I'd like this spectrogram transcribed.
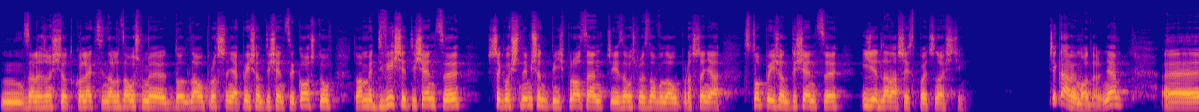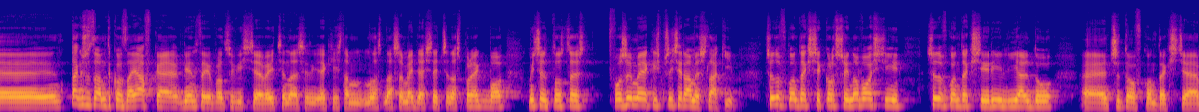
w zależności od kolekcji, no ale załóżmy do, dla uproszczenia 50 tysięcy kosztów, to mamy 200 tysięcy, z czego 75%, czyli załóżmy znowu dla uproszczenia 150 tysięcy idzie dla naszej społeczności. Ciekawy model, nie? Eee, tak rzucam tylko zajawkę, więcej oczywiście wejdźcie na jakieś tam nasze media, śledźcie nasz projekt, bo myślę, że to też tworzymy jakieś, przecieramy szlaki. Czy to w kontekście cross-chainowości, czy to w kontekście real yieldu, e, czy to w kontekście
